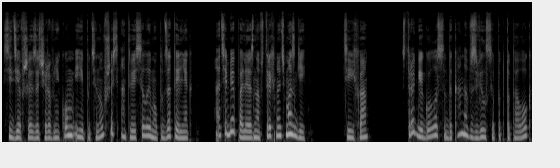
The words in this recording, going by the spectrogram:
сидевшая за чаровником и, потянувшись, отвесила ему подзатыльник. «А тебе полезно встряхнуть мозги». «Тихо!» Строгий голос декана взвился под потолок,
